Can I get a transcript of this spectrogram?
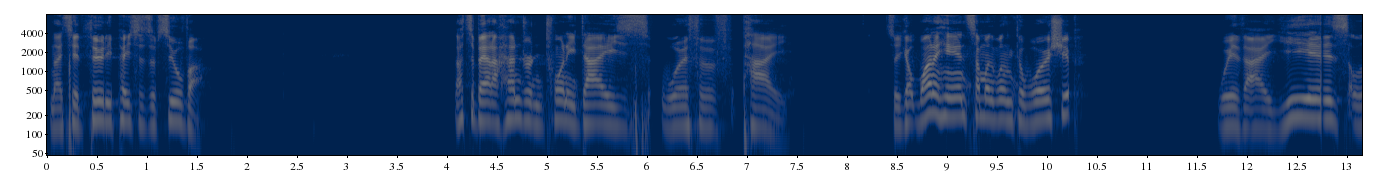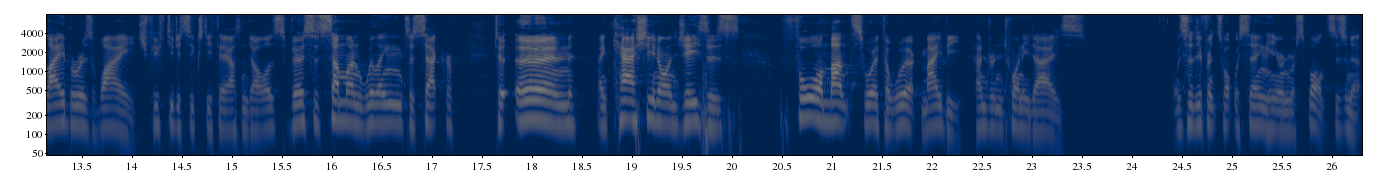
And they said, 30 pieces of silver. That's about 120 days worth of pay. So you've got one hand, someone willing to worship, with a year's labourer's wage, fifty to sixty thousand dollars, versus someone willing to sacrifice to earn and cash in on Jesus four months worth of work, maybe 120 days. There's a difference what we're seeing here in response, isn't it?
